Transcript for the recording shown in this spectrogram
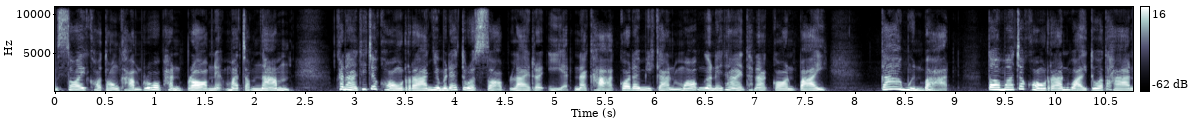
ำสร้อยคอทองคำรูปพันปลอมเนี่ยมาจำนำขณะที่เจ้าของร้านยังไม่ได้ตรวจสอบรายละเอียดนะคะ ก็ได้มีการมอบเงินให้นายธนากรไป 90,000 บาท ต่อมาเจ้าของร้านไหวตัวทัน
